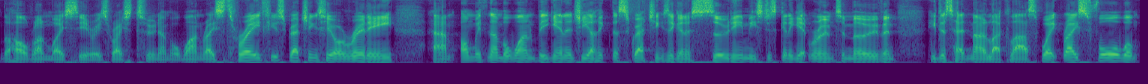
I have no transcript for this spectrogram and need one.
the whole runway series. Race two, number one. Race three, a few scratchings here already. Um, I'm with number one, Big Energy. I think the scratchings are going to suit him. He's just going to get room to move, and he just had no luck last week. Race four, well,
